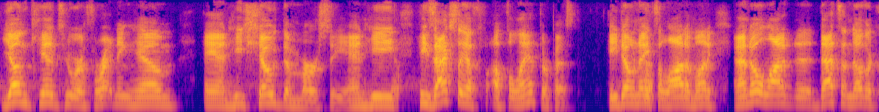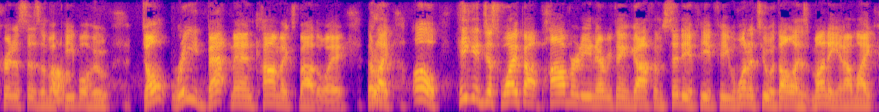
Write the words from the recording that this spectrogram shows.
young kids who are threatening him, and he showed them mercy. And he yeah. he's actually a, a, philanthropist. He donates yeah. a lot of money, and I know a lot of the, that's another criticism of oh. people who don't read Batman comics. By the way, they're like, "Oh, he could just wipe out poverty and everything in Gotham City if he if he wanted to with all his money." And I'm like,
